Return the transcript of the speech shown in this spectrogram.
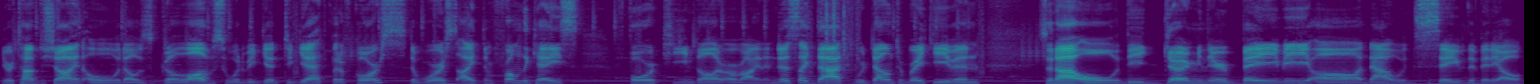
your time to shine. Oh, those gloves would be good to get, but of course, the worst item from the case, $14 Orion. And just like that, we're down to break even. So now, oh, the Gungnir baby. Oh, that would save the video.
